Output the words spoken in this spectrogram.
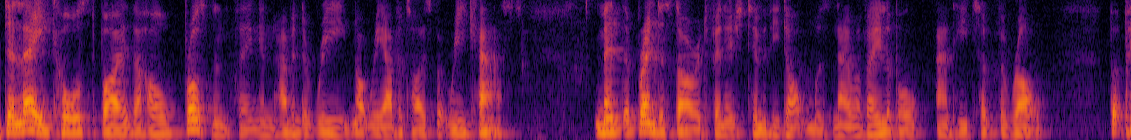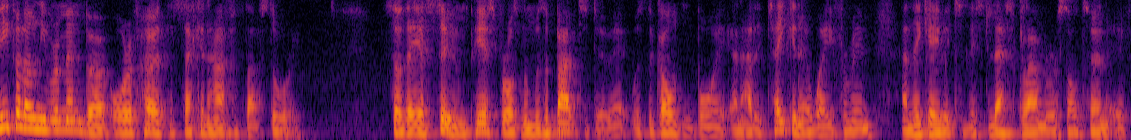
delay caused by the whole Brosnan thing and having to re not re-advertise but recast meant that Brenda Starr had finished, Timothy Dalton was now available, and he took the role. But people only remember or have heard the second half of that story. So they assume Pierce Brosnan was about to do it, was the golden boy, and had it taken it away from him, and they gave it to this less glamorous alternative.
